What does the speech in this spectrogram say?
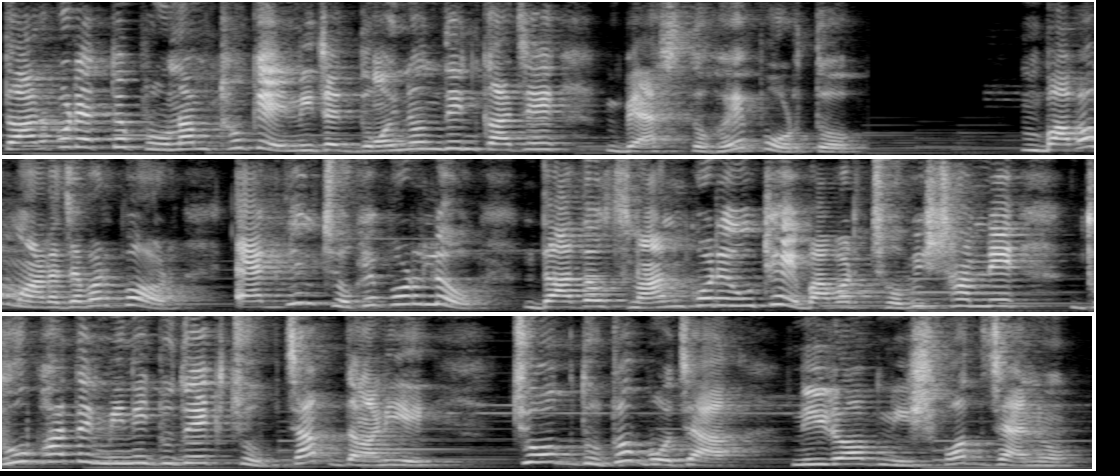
তারপর একটা প্রণাম ঠুকে নিজের দৈনন্দিন কাজে ব্যস্ত হয়ে পড়তো। বাবা মারা যাবার পর একদিন চোখে পড়ল দাদাও স্নান করে উঠে বাবার ছবির সামনে ধূপ হাতে মিনিট দুয়েক চুপচাপ দাঁড়িয়ে চোখ দুটো বোঝা, নীরব, নিষ্পদ যেন।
